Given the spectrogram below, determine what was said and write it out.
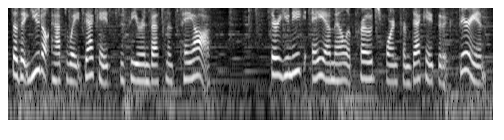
so that you don't have to wait decades to see your investments pay off. Their unique AML approach, born from decades of experience,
